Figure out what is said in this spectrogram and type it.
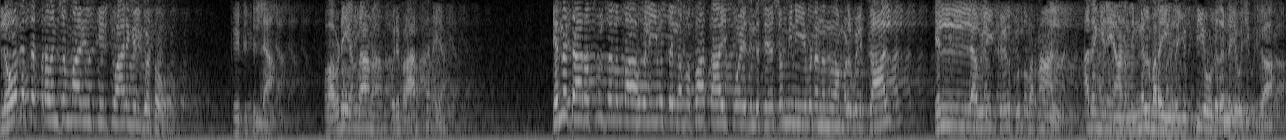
ലോകത്തെത്ര മനുഷ്യന്മാർ നിസ്കരിച്ചു ആരെങ്കിലും കേട്ടോ? കേട്ടിട്ടില്ല. അപ്പൊ അവിടെ എന്താണ്? ഒരു പ്രാർത്ഥനയാണ്. എന്നിട്ട് ആ റസൂൽ സല്ലല്ലാഹു അലൈ വസ്ലം വഫാത്തായി പോയതിന്റെ ശേഷം ഇനി ഇവിടെ നിന്ന് നമ്മൾ വിളിച്ചാൽ എല്ലാ വിളിയും കേൾക്കുന്നു പറഞ്ഞാൽ അതെങ്ങനെയാണ് നിങ്ങൾ പറയുന്ന യുക്തിയോട് തന്നെ യോജിക്കുക.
